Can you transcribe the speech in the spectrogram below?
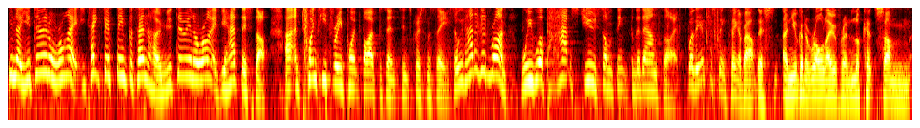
You know, you're doing all right. You take 15% home, you're doing all right if you had this stuff. Uh, and 23.5% since Christmas Eve. So we've had a good run. We were perhaps due something for the downside. Well, the interesting thing about this, and you're going to roll over and look at some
